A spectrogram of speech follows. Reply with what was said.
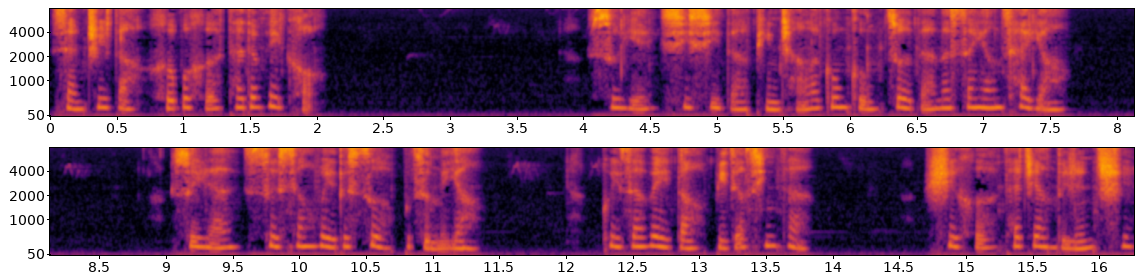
想知道合不合他的胃口。苏颜细细的品尝了公公做的那三样菜肴，虽然色香味的色不怎么样，贵在味道比较清淡，适合他这样的人吃。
